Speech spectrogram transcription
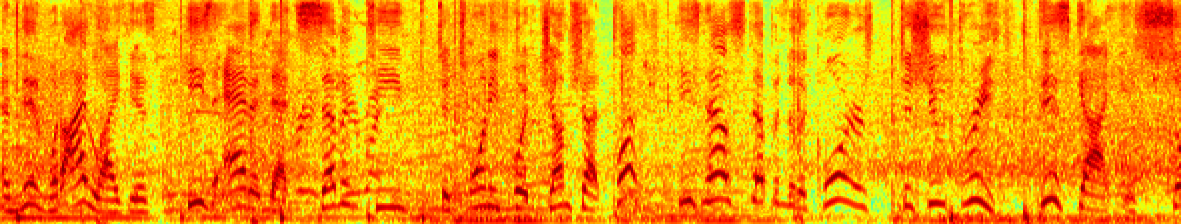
And then what I like is he's added that 17 to 20 foot jump shot. Plus, he's now stepping to the corners to shoot threes. This guy is so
